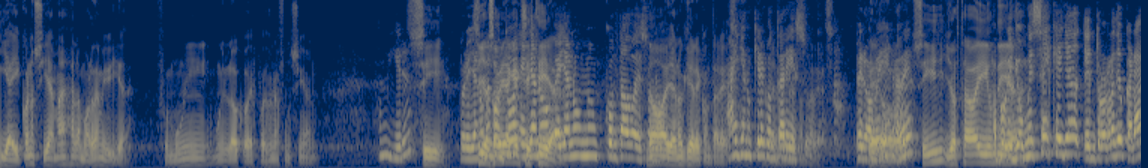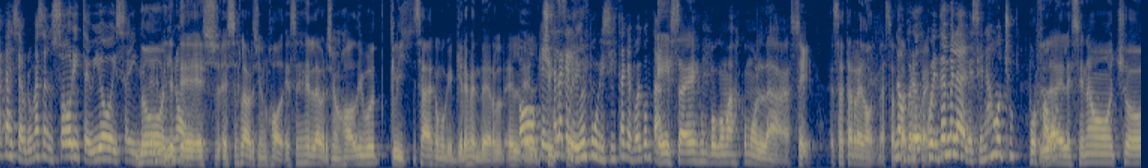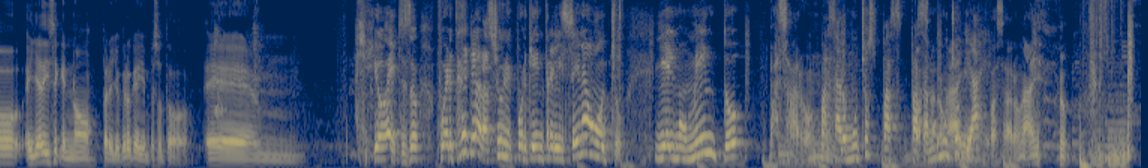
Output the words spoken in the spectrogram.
y ahí conocí más al amor de mi vida. Fue muy, muy loco después de una función. Ah, mira. Sí. Pero ella Sí, no yo me contó, ella no, ella no me ha contado eso. No, ¿no? ella no quiere contar eso. Ah, ella no quiere contar eso. contar eso. Pero a ver, a ver. Sí, yo estaba ahí un Ah, día. porque yo me sé que ella entró a Radio Caracas y se abrió un ascensor y te vio y se No, ella te- es- esa es la versión esa es la versión Hollywood, cliché, ¿sabes? Como que quieres vender el, Oh, el esa chick es la que le dijo el publicista que puede contar. Esa es un poco más como la... Sí, esa está redonda, esa no, está pero perfecta. cuéntame la de la escena 8, por favor. La de la escena 8, ella dice que no, pero yo creo que ahí empezó todo. Eh, Yo, esto, eso, fuertes declaraciones, porque entre la escena 8 y el momento pasaron... pasaron muchos, pas- pasamos pasaron muchos años, viajes. Pasaron años.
